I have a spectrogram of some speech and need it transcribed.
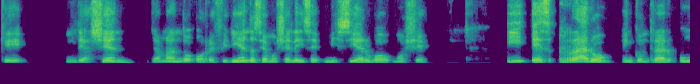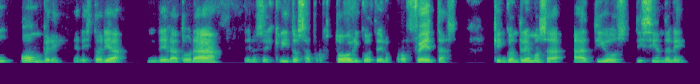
que de Hashem, llamando o refiriéndose a Moshe, le dice, mi siervo Moshe. Y es raro encontrar un hombre en la historia de la Torá, de los escritos apostólicos, de los profetas, que encontremos a, a Dios diciéndole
